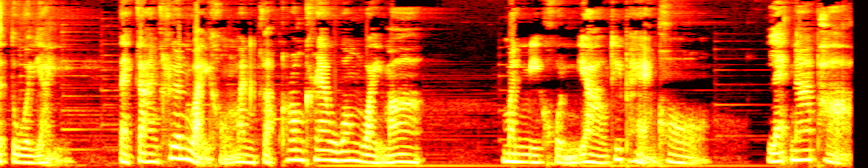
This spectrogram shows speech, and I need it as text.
จะตัวใหญ่ แต่การเคลื่อนไหวของมันกลับคล่องแคล่วว่องไวมาก มันมีขนยาวที่แผงคอ และหน้าผาก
